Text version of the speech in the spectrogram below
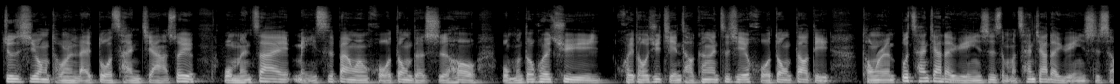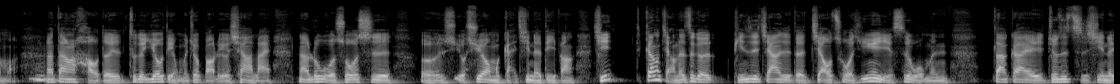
就是希望同仁来多参加，所以我们在每一次办完活动的时候，我们都会去回头去检讨，看看这些活动到底同仁不参加的原因是什么，参加的原因是什么。嗯、那当然，好的这个优点我们就保留下来。那如果说是呃有需要我们改进的地方，其实刚刚讲的这个平日假日的交错，因为也是我们大概就是执行了。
